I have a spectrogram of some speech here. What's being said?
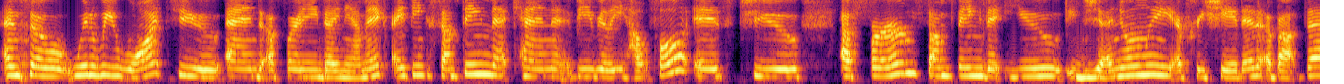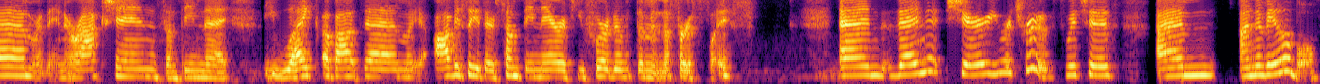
And so when we want to end a flirting dynamic, I think something that can be really helpful is to affirm something that you genuinely appreciated about them or the interaction, something that you like about them. Obviously, there's something there if you flirted with them in the first place. And then share your truth, which is, I'm unavailable.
